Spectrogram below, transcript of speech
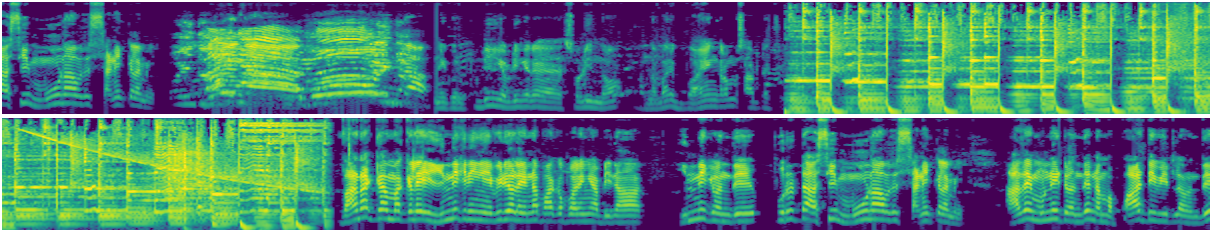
புரட்டாசி மூணாவது சனிக்கிழமை. இன்னைக்கு ஒரு புடி அப்படிங்கிற சொல்லியிருந்தோம். அந்த மாதிரி பயங்கரமா சாப்பிட்டாச்சு. வணக்கம் மக்களே. இன்னைக்கு நீங்க வீடியோவில் என்ன பார்க்க போறீங்க அப்படின்னா இன்னைக்கு வந்து புரட்டாசி மூணாவது சனிக்கிழமை. அதை முன்னிட்டு வந்து நம்ம பாட்டி வீட்டில் வந்து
